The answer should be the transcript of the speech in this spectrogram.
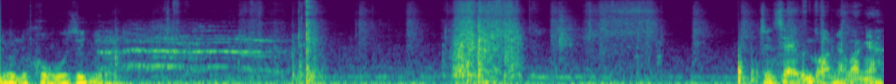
nửa nó khổ dính ở đây. Trên xe vẫn còn nha bác nha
